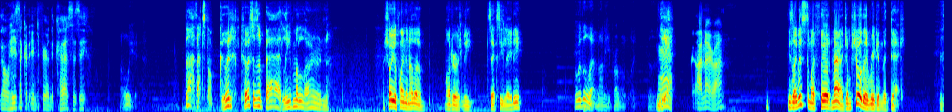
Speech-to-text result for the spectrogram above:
Oh, he's not going to interfere in the curse, is he? Oh yeah. Ah, that's not good. Curses are bad. Leave him alone. I'm sure you'll find another moderately sexy lady. With all that money, probably. But- Yeah. I know, right? He's like, this is my third marriage. I'm sure they're rigging the deck.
